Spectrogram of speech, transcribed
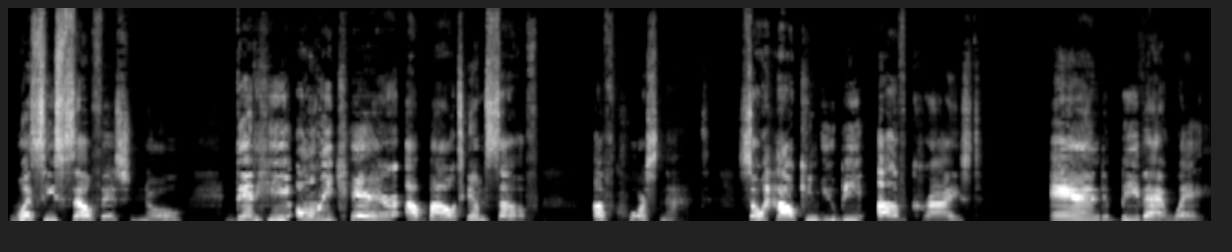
Was he selfish? No. Did he only care about himself? Of course not. So, how can you be of Christ and be that way?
